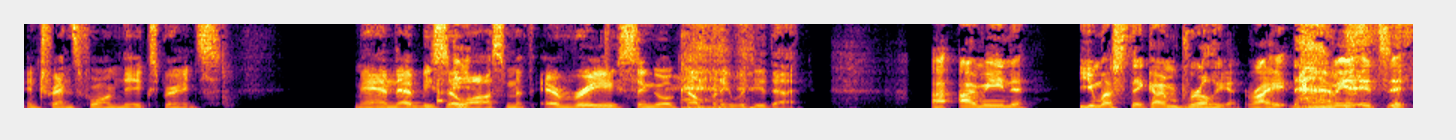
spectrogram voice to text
and transform the experience. Man, that'd be so awesome if every single company would do that. I mean, you must think I'm brilliant, right? I mean, it's it,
